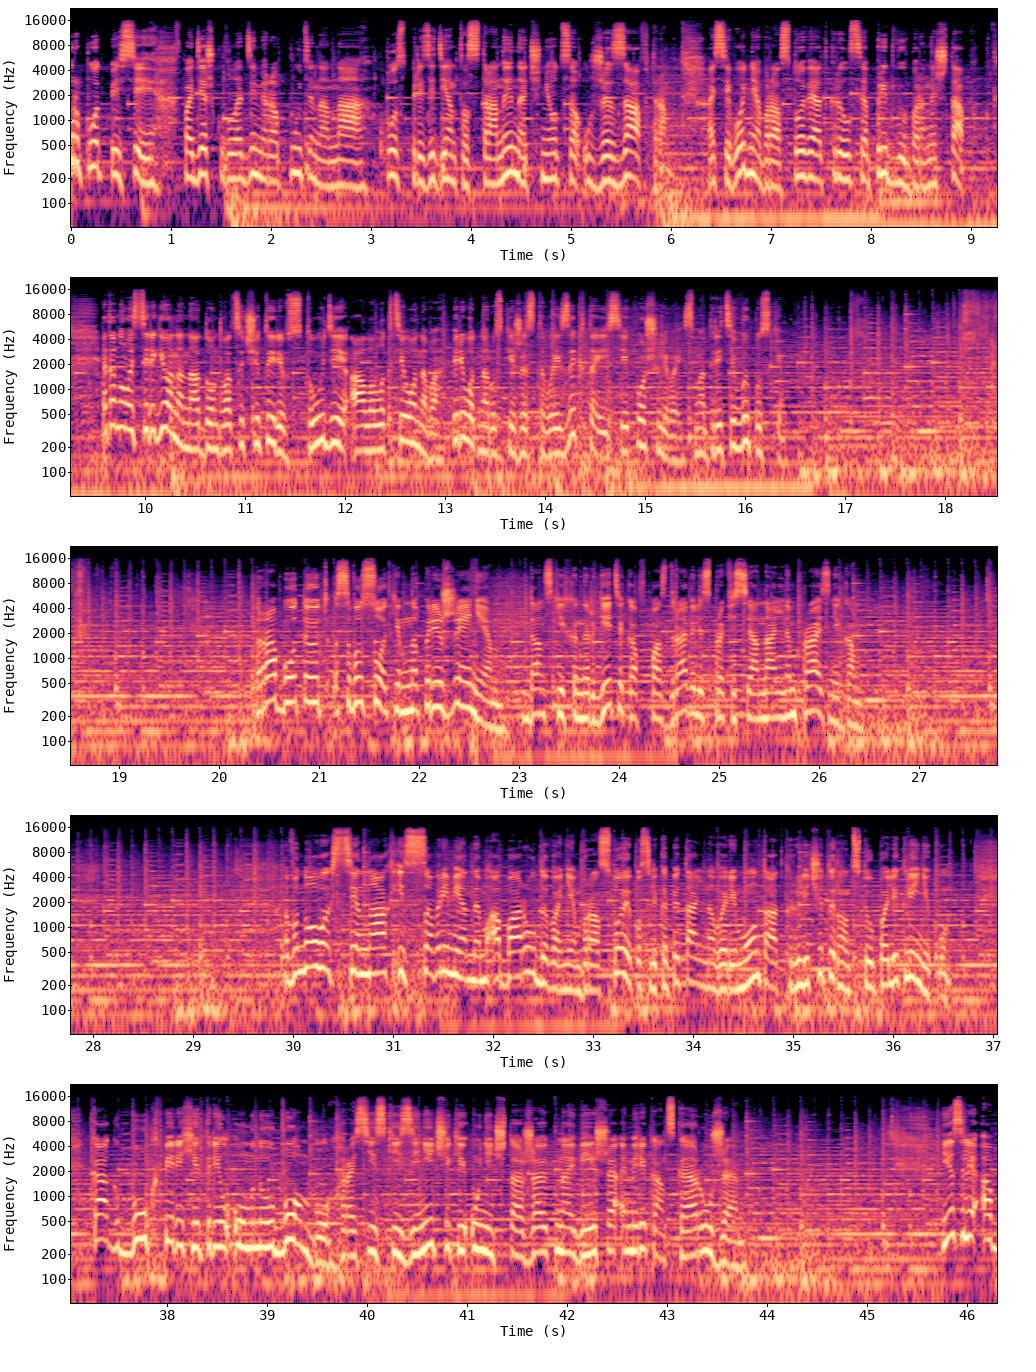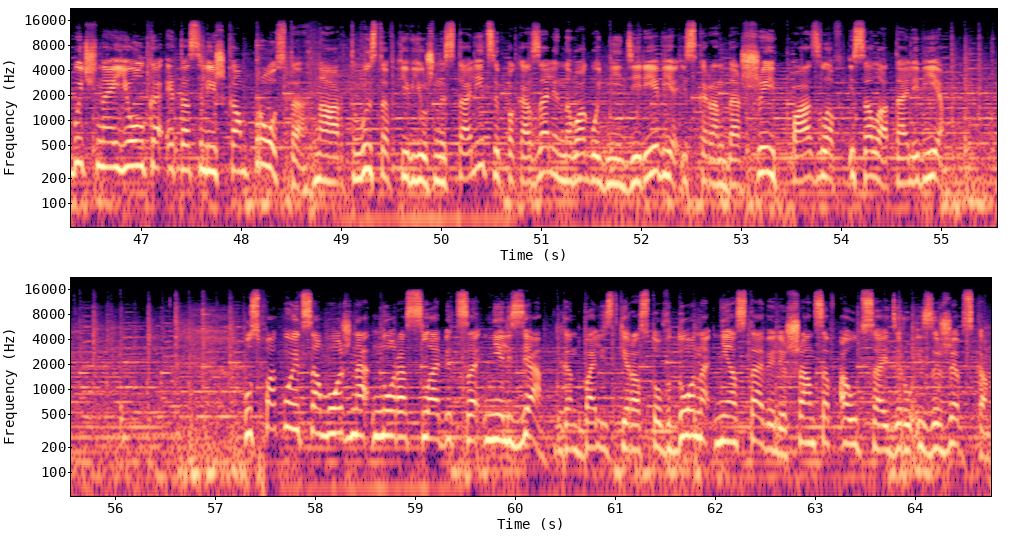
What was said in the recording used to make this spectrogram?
Сбор подписей в поддержку Владимира Путина на пост президента страны начнется уже завтра. А сегодня в Ростове открылся предвыборный штаб. Это новости региона на Дон-24 в студии Алла Локтионова. Перевод на русский жестовый язык Таисии Кошелевой. Смотрите в выпуске. Работают с высоким напряжением. Донских энергетиков поздравили с профессиональным праздником. В новых стенах и с современным оборудованием в Ростове после капитального ремонта открыли 14-ю поликлинику. Как Бук перехитрил умную бомбу. Российские зенитчики уничтожают новейшее американское оружие. Если обычная елка – это слишком просто. На арт-выставке в южной столице показали новогодние деревья из карандашей, пазлов и салата оливье. Успокоиться можно, но расслабиться нельзя. Гандболистки Ростов-Дона не оставили шансов аутсайдеру из Ижевска.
